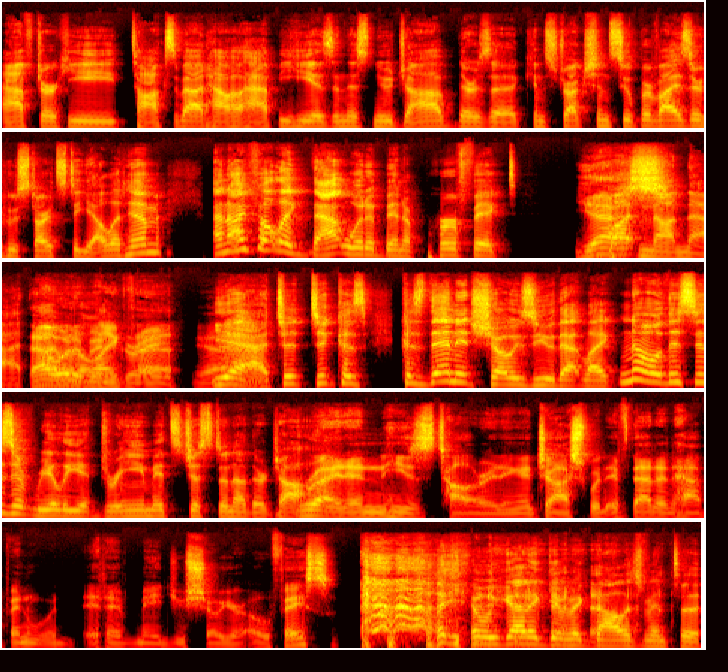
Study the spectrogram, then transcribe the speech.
after he talks about how happy he is in this new job, there's a construction supervisor who starts to yell at him. And I felt like that would have been a perfect yes, button on that. That would have been great. Yeah. yeah, to to because because then it shows you that like no, this isn't really a dream. It's just another job. Right, and he's tolerating it. Josh, would if that had happened, would it have made you show your O face? yeah, we got to give acknowledgement to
